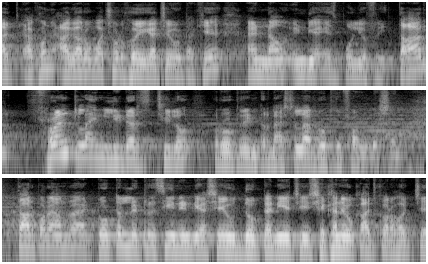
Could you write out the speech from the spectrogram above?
আজ এখন এগারো বছর হয়ে গেছে ওটাকে and now India is polio free তার ফ্রন্ট লাইন লিডার্স ছিল রোটারি ইন্টারন্যাশনাল আর রোটারি ফাউন্ডেশন তারপরে আমরা টোটাল লিটারেসি ইন ইন্ডিয়া সেই উদ্যোগটা নিয়েছি, সেখানেও কাজ করা হচ্ছে।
